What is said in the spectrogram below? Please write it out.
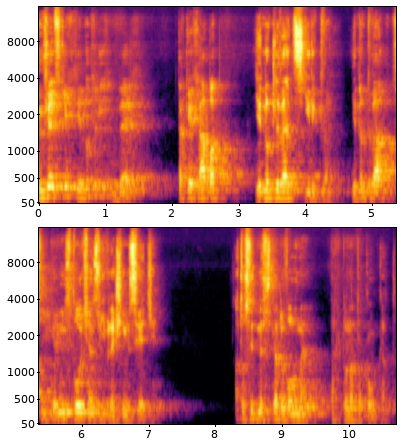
My můžeme v těch jednotlivých údech také chápat jednotlivé církve, jednotlivá církevní společenství v dnešním světě. A to si dneska dovolíme takto na to koukat.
